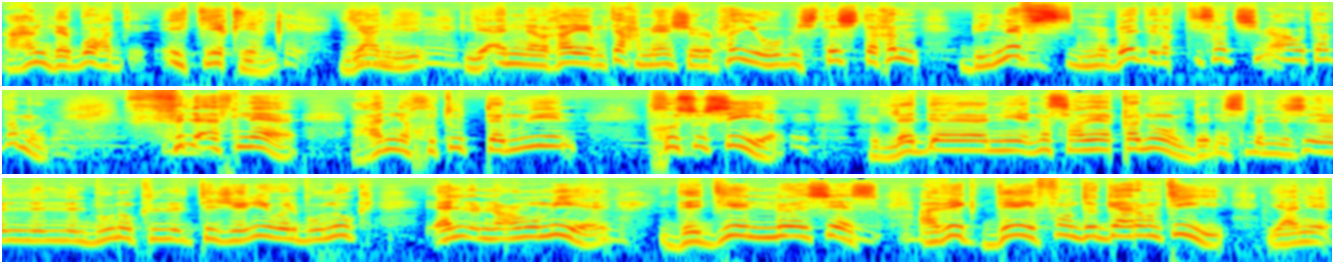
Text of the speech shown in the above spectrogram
عندها بعد ايتيقي يعني لأن الغاية نتاعها ماهيش ربحية هو باش تشتغل بنفس مبادئ الاقتصاد الاجتماعي والتضامن. في الأثناء عندنا خطوط تمويل خصوصية. لدى يعني نص عليها قانون بالنسبة للبنوك التجارية والبنوك العمومية. dédiées à l'ESS avec des fonds de garantie يعني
